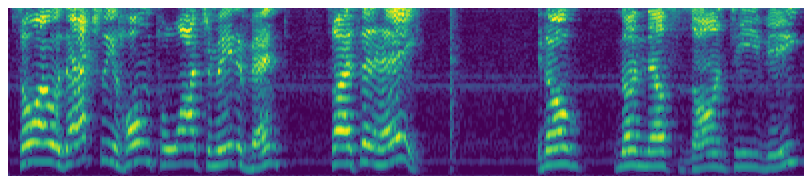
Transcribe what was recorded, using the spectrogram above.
So I was actually home to watch a main event. So I said, hey, you know, nothing else is on TV.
